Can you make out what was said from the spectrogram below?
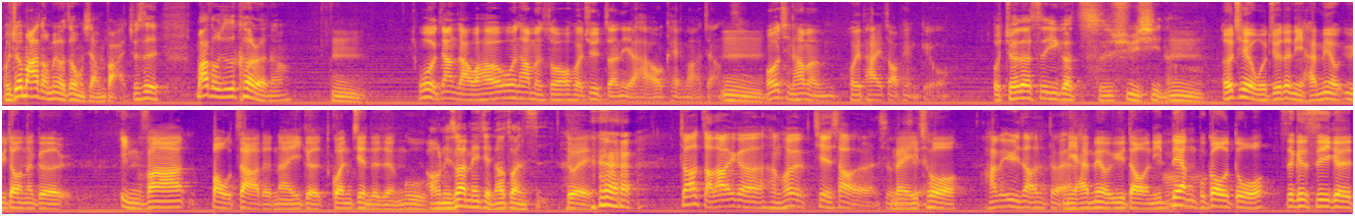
我觉得 model 没有这种想法，就是 model 就是客人啊。嗯，我有这样子啊，我还会问他们说回去整理还 OK 吗？这样子，嗯，我会请他们回拍照片给我。我觉得是一个持续性的，嗯，而且我觉得你还没有遇到那个引发爆炸的那一个关键的人物。哦，你说还没捡到钻石？对。就要找到一个很会介绍的人，是不是？没错，还没遇到是对，你还没有遇到，你量不够多，哦、这个是一个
